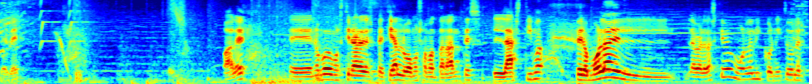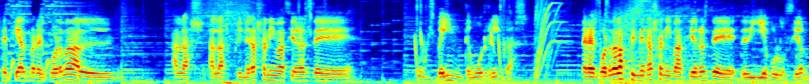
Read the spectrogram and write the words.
Bebé. Vale. Eh, no podemos tirar el especial, lo vamos a matar antes. Lástima. Pero mola el... La verdad es que me mola el iconito del especial. Me recuerda al... a, las, a las primeras animaciones de... 20, muy ricas. Me recuerda a las primeras animaciones de, de Digievolución.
